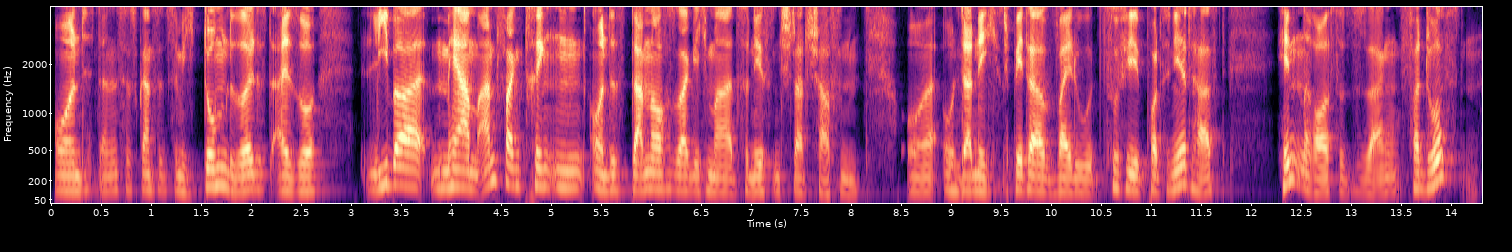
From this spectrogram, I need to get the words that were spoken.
und dann ist das Ganze ziemlich dumm. Du solltest also lieber mehr am Anfang trinken und es dann noch, sag ich mal, zur nächsten Stadt schaffen und dann nicht später, weil du zu viel portioniert hast, hinten raus sozusagen verdursten.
